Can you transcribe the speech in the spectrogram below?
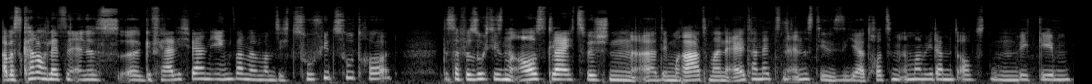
aber es kann auch letzten Endes äh, gefährlich werden irgendwann, wenn man sich zu viel zutraut. Deshalb versuche ich diesen Ausgleich zwischen äh, dem Rat meiner Eltern letzten Endes, die sie ja trotzdem immer wieder mit auf den Weg geben.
